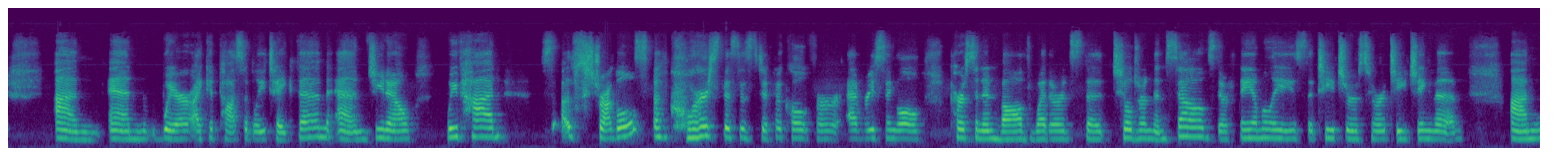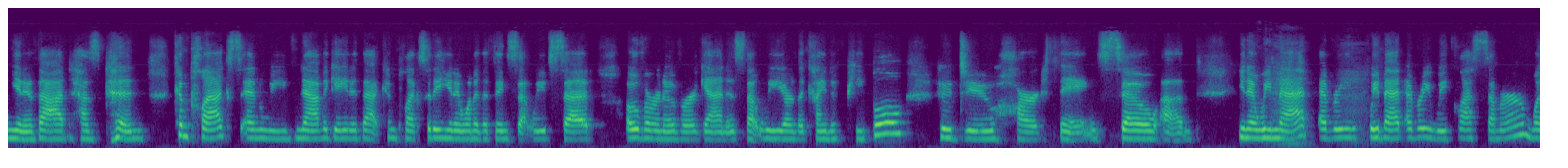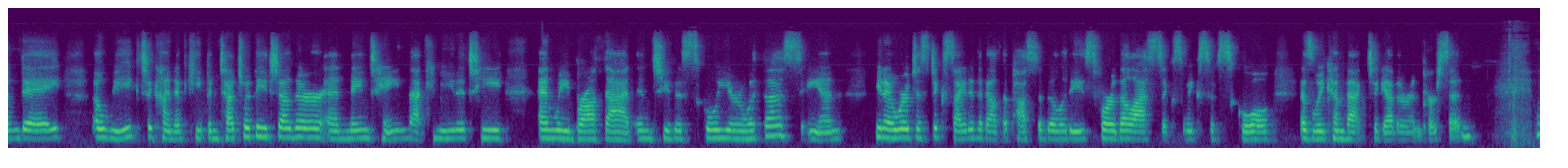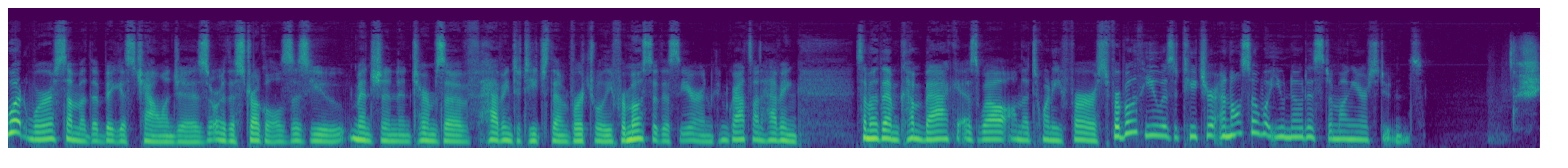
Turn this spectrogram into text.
um, and where I could possibly take them. And, you know, we've had struggles. Of course, this is difficult for every single person involved, whether it's the children themselves, their families, the teachers who are teaching them. Um, you know, that has been complex and we've navigated that complexity. You know, one of the things that we've said over and over again is that we are the kind of people who do hard things. So, um, you know we met every we met every week last summer one day a week to kind of keep in touch with each other and maintain that community and we brought that into the school year with us and you know we're just excited about the possibilities for the last six weeks of school as we come back together in person what were some of the biggest challenges or the struggles, as you mentioned, in terms of having to teach them virtually for most of this year? And congrats on having some of them come back as well on the 21st for both you as a teacher and also what you noticed among your students.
